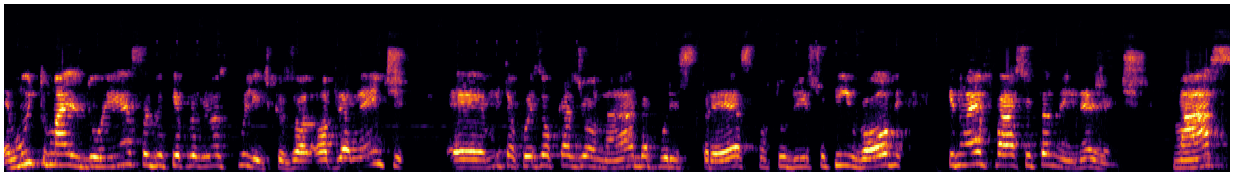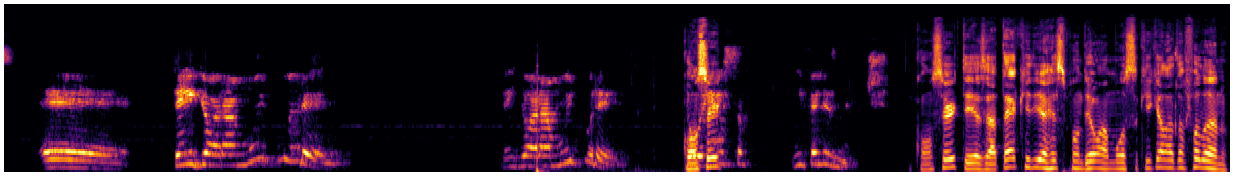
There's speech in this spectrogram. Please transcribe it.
é muito mais doença do que problemas políticos. Obviamente, é muita coisa ocasionada por estresse, por tudo isso que envolve, que não é fácil também, né, gente? Mas é, tem que orar muito por ele. Tem que orar muito por ele. Com certeza. Infelizmente. Com certeza. Até queria responder uma moça aqui que ela tá falando.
